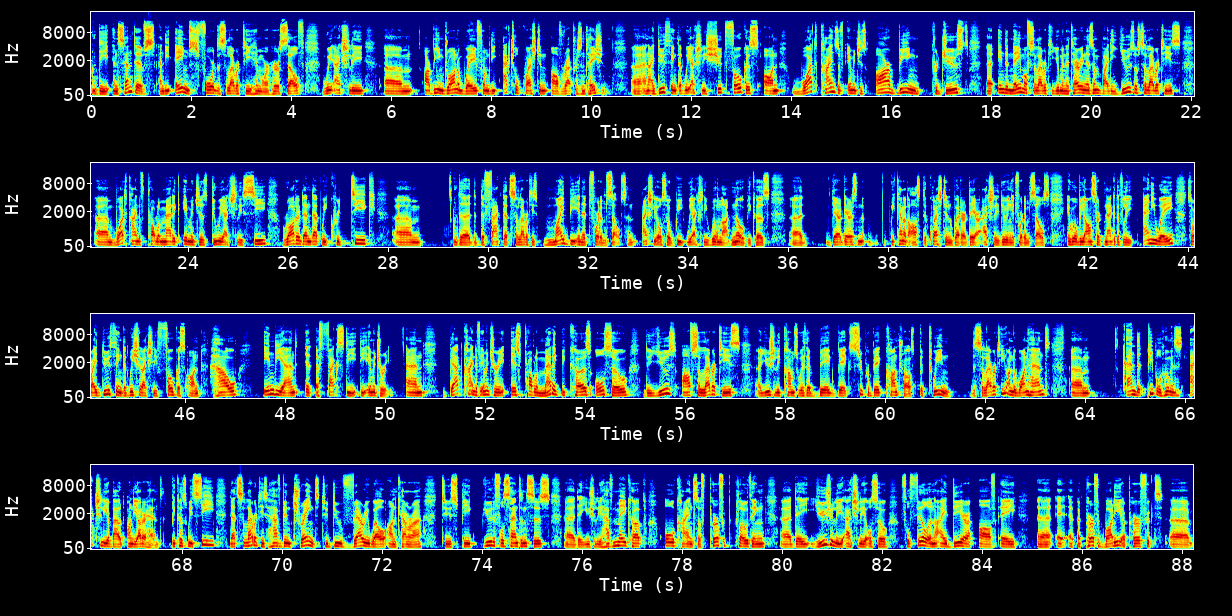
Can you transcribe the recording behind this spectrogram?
the incentives and the aims for the celebrity, him or herself, we actually um, are being drawn away from the actual question of representation. Uh, and I do think that we actually should focus on what kinds of images are being produced uh, in the name of celebrity humanitarianism by the use of celebrities. Um, what kind of problematic images do we actually see rather than that we critique? Um, the, the, the fact that celebrities might be in it for themselves, and actually also we we actually will not know because uh, there there's we cannot ask the question whether they are actually doing it for themselves. It will be answered negatively anyway. So I do think that we should actually focus on how, in the end, it affects the the imagery. And that kind of imagery is problematic because also the use of celebrities uh, usually comes with a big, big, super big contrast between the celebrity on the one hand. Um, and the people whom it is actually about on the other hand because we see that celebrities have been trained to do very well on camera to speak beautiful sentences uh, they usually have makeup all kinds of perfect clothing uh, they usually actually also fulfill an idea of a uh, a, a, perfect body, a perfect uh,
